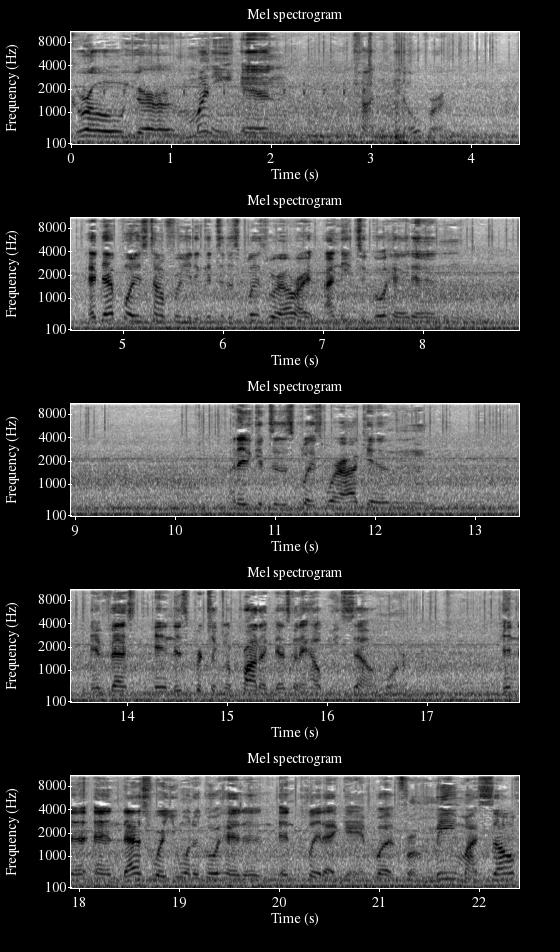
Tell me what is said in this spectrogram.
grow your money and trying to get over. At that point, it's time for you to get to this place where, all right, I need to go ahead and I need to get to this place where I can invest in this particular product that's going to help me sell more. and the, and that's where you want to go ahead and, and play that game. But for me myself,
